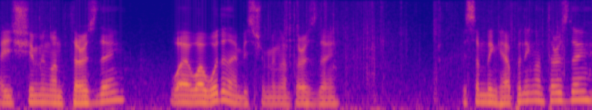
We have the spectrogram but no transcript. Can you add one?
Are you streaming on Thursday? Why why wouldn't I be streaming on Thursday? Is something happening on Thursday?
